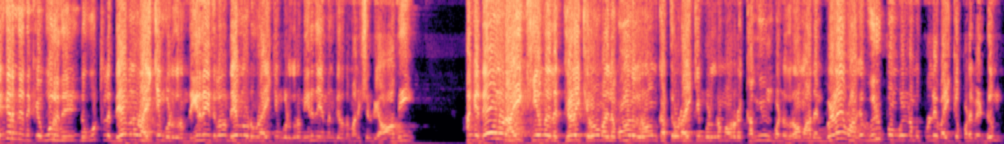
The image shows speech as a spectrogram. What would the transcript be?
எங்க இருந்து இதுக்கு ஊறுது? இந்த ஊற்றுல தேவனோட ஐக்கியம் கொள்கிறோம். இந்த இருதயத்துல தான் தேவனோட ஒரு ஐக்கியம் கொள்கிறோம். இருதயம் என்கிறது மனுஷனுடைய ஆவி. அங்க தேவனோட ஐக்கியம் அதுல திளைக்கிறோம் அதுல வாழுகிறோம் கத்தரோட ஐக்கியம் கொள்கிறோம் அவரோட கம்யூன் பண்ணுகிறோம். அதன் விளைவாக விருப்பங்கள் நமக்குள்ளே வைக்கப்பட வேண்டும்.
